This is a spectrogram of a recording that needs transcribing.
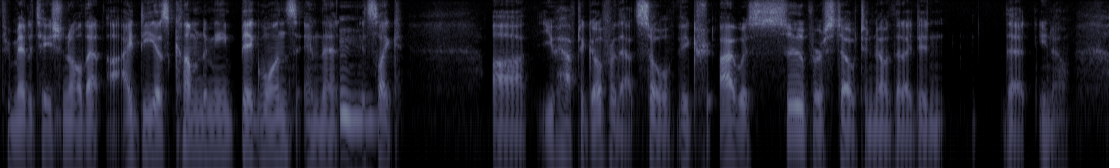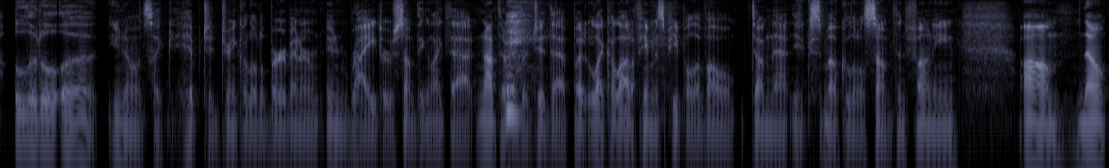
through meditation, all that ideas come to me, big ones, and then it's like, uh, you have to go for that. So the I was super stoked to know that I didn't that you know a little uh you know it's like hip to drink a little bourbon or and write or something like that. Not that I ever did that, but like a lot of famous people have all done that. You smoke a little something funny. Um, no,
